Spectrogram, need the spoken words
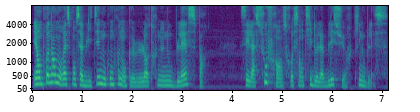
Et en prenant nos responsabilités, nous comprenons que l'autre ne nous blesse pas. C'est la souffrance ressentie de la blessure qui nous blesse.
